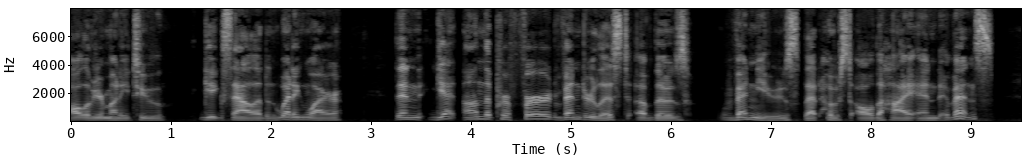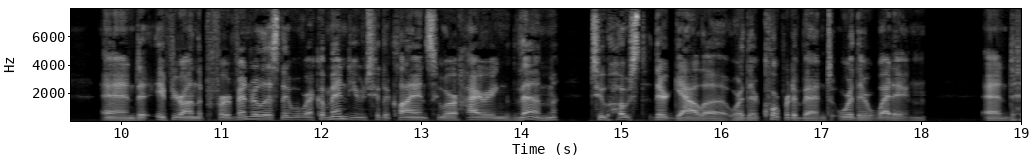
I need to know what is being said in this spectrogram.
all of your money to Gig Salad and Wedding Wire, then get on the preferred vendor list of those venues that host all the high end events. And if you're on the preferred vendor list, they will recommend you to the clients who are hiring them to host their gala or their corporate event or their wedding. And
